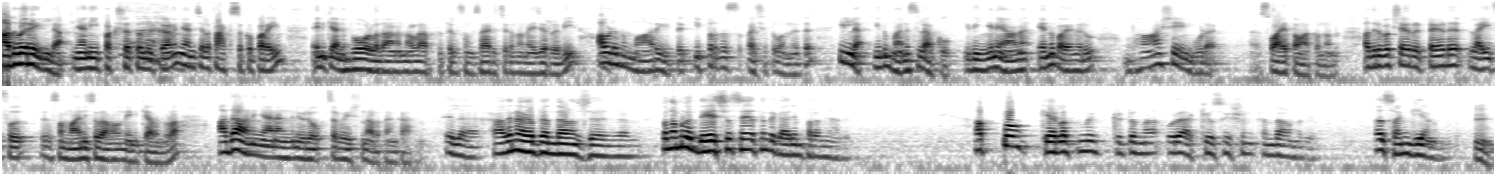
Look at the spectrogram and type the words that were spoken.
അതുവരെ ഇല്ല. ഞാൻ ഈ പക്ഷത്ത് നിൽക്കുകയാണ്. ഞാൻ ചില ഫാക്ട്സ് ഒക്കെ പറയും. എനിക്ക് അനുഭവം ഉള്ളതാണെന്നുള്ള അർത്ഥത്തിൽ സംസാരിച്ചിരുന്ന മേജർ രവി അവിടെ നിന്ന് മാറിയിട്ട് ഇപ്പുറത്തെ വശത്ത് വന്നിട്ട് ഇല്ല ഇത് മനസ്സിലാക്കൂ. ഇതിങ്ങനെയാണ് എന്ന് പറയുന്നൊരു ഭാഷയും കൂടെ സ്വായത്തമാക്കുന്നുണ്ട്. അതൊരു പക്ഷേ റിട്ടയർഡ് ലൈഫ് സമ്മാനിച്ചതാണോ എന്ന് എനിക്കറിഞ്ഞൂടാ. അതാണ് ഞാൻ അങ്ങനെ ഒരു ഒബ്സർവേഷൻ നടത്താൻ കാരണം. ഇല്ല അതിനകത്ത് എന്താണെന്ന് വെച്ച് കഴിഞ്ഞാൽ ഇപ്പം നമ്മൾ ദേശസ്നേഹത്തിന്റെ കാര്യം പറഞ്ഞാൽ അപ്പോൾ കേരളത്തിൽ നിന്ന് കിട്ടുന്ന ഒരു അക്യൂസിഷൻ എന്താണെന്നറിയാം? അത് സംഖ്യയാണെന്നുള്ളത് ഉം.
